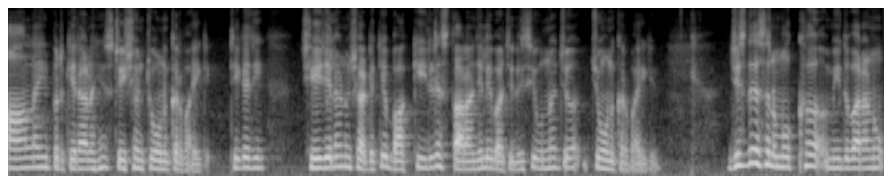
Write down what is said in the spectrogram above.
ਆਨਲਾਈਨ ਪ੍ਰਕਿਰਿਆ ਰਾਹੀਂ ਸਟੇਸ਼ਨ ਚੋਣ ਕਰਵਾਈ ਗਈ, ਠੀਕ ਹੈ ਜੀ। 6 ਜ਼ਿਲ੍ਹਿਆਂ ਨੂੰ ਛੱਡ ਕੇ ਬਾਕੀ ਜਿਹੜੇ 17 ਜ਼ਿਲ੍ਹੇ ਬਚਦੇ ਸੀ, ਉਹਨਾਂ 'ਚ ਚੋਣ ਕਰਵਾਈ ਗਈ। ਜਿਸ ਦੇ ਸਨਮੁਖ ਉਮੀਦਵਾਰਾਂ ਨੂੰ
